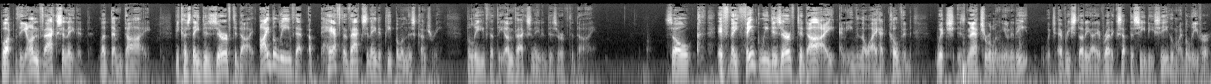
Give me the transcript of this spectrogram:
But the unvaccinated, let them die because they deserve to die. I believe that uh, half the vaccinated people in this country believe that the unvaccinated deserve to die. So if they think we deserve to die, and even though I had COVID, which is natural immunity, which every study I have read except the CDC, whom I believe are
